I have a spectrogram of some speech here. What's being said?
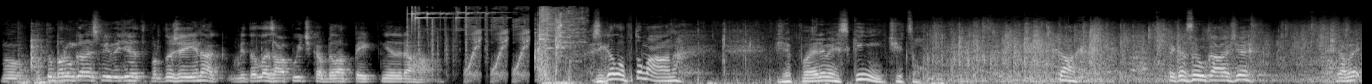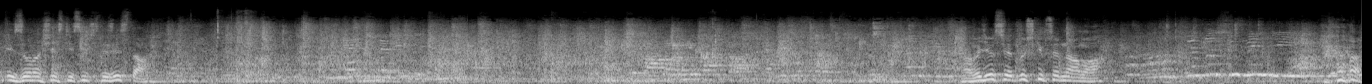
no a to barunka nesmí vidět, protože jinak by tahle zápůjčka byla pěkně drahá. Říkal Optomán, že pojedeme jeskyní, či co? Tak, teďka se ukáže, že máme ISO na 6400. Já vidím světlušky před náma.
